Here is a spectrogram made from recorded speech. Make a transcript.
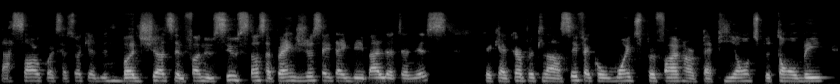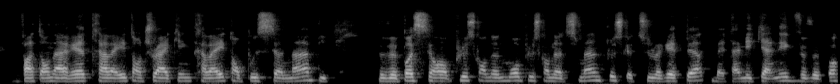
ta soeur ou quoi que ce soit, qui a une bonne shot, c'est le fun aussi. Ou sinon, ça peut être juste être avec des balles de tennis que quelqu'un peut te lancer. Fait qu'au moins, tu peux faire un papillon, tu peux tomber, faire ton arrêt, travailler ton tracking, travailler ton positionnement. Puis, veux, pas, plus qu'on a de mois, plus qu'on a de semaines, plus que tu le répètes, ben, ta mécanique, veux, veux pas,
